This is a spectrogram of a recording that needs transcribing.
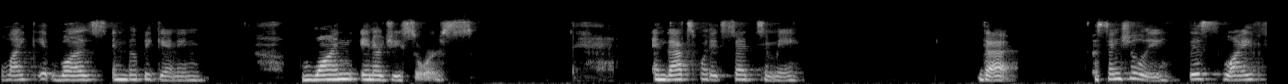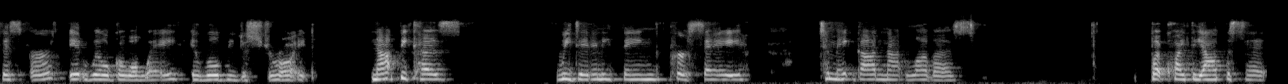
like it was in the beginning one energy source. And that's what it said to me that essentially this life, this earth, it will go away, it will be destroyed. Not because we did anything per se to make God not love us, but quite the opposite,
